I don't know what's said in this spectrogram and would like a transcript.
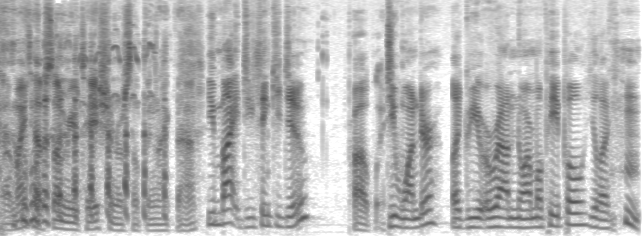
I might have some mutation or something like that. You might. Do you think you do? Probably. Do you wonder? Like you're around normal people, you're like, hmm.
